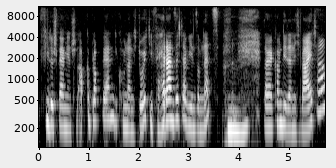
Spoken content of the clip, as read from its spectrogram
viele Spermien schon abgeblockt werden. Die kommen da nicht durch, die verheddern sich da wie in so einem Netz. da kommen die dann nicht weiter.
